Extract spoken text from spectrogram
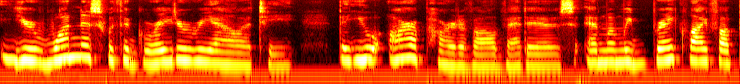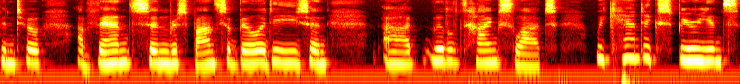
your oneness with a greater reality, that you are a part of all that is. And when we break life up into events and responsibilities and uh, little time slots, we can't experience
